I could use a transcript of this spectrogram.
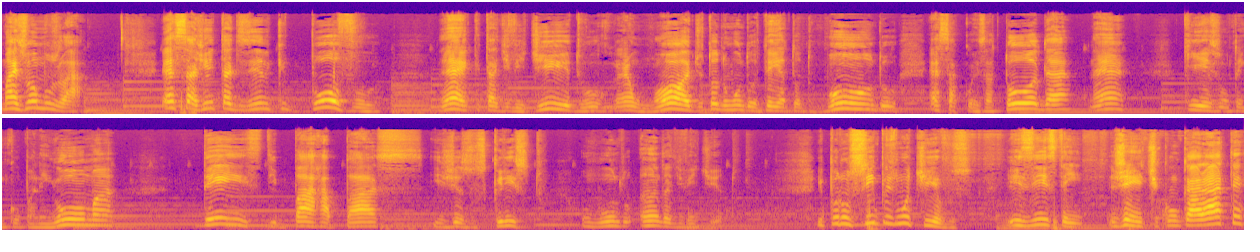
Mas vamos lá. Essa gente está dizendo que o povo, né, que está dividido, é um ódio, todo mundo odeia todo mundo, essa coisa toda, né? Que eles não têm culpa nenhuma. Desde Barrabás e Jesus Cristo, o mundo anda dividido. E por uns simples motivos. Existem gente com caráter,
